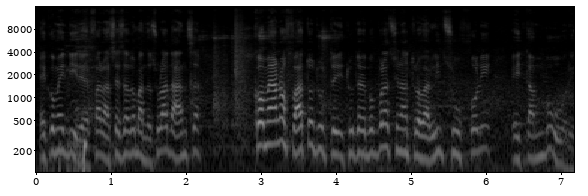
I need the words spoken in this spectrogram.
è come dire, fare la stessa domanda sulla danza, come hanno fatto tutte, tutte le popolazioni a trovare gli zuffoli e i tamburi.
